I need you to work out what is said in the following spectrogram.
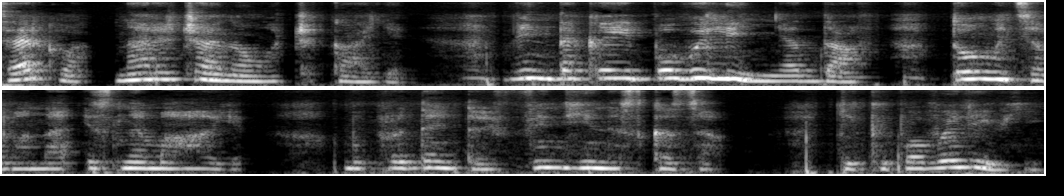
церква нареченого чекає. Він таке й повеління дав, томиться вона і знемагає, бо про день той він їй не сказав, тільки повелів їй.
